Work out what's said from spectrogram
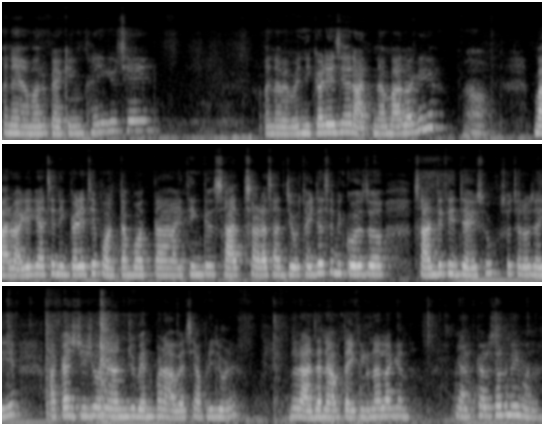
અને અમારું પેકિંગ થઈ ગયું છે. અને અમે નીકળીએ છીએ રાતના બાર વાગે ગયા? બાર વાગે ગયા છે નીકળીએ છીએ પહોંચતા પહોંચતા આઈ થિંક સાત સાડા સાત જેવું થઈ જશે બીકોઝ શાંતિથી જ જઈશું. સો ચલો જઈએ. આકાશ જીજુ અને અંજુબેન પણ આવે છે આપણી જોડે. राजाने आता ऐकलू ना लागेल याद कर सक नहीं मैंने?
